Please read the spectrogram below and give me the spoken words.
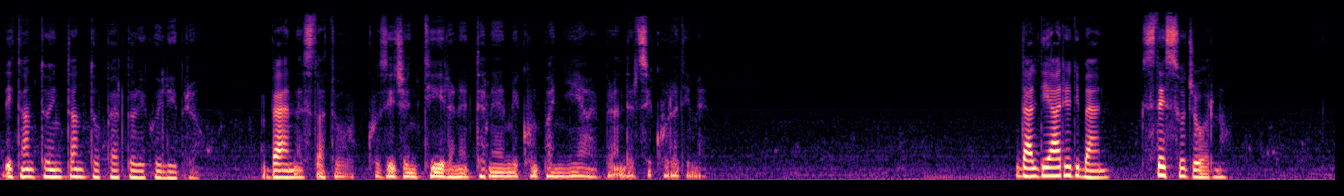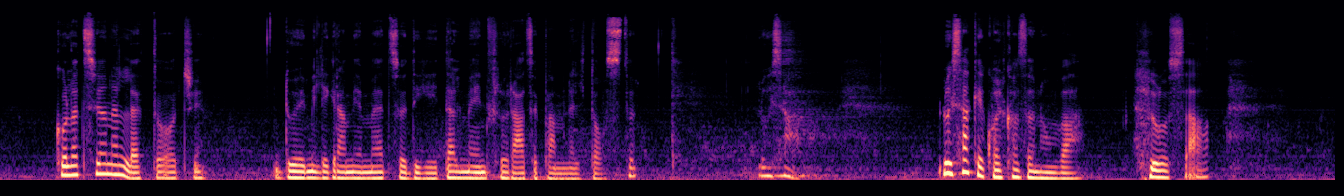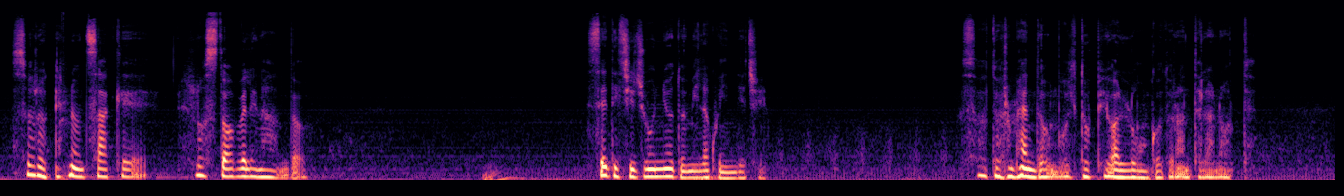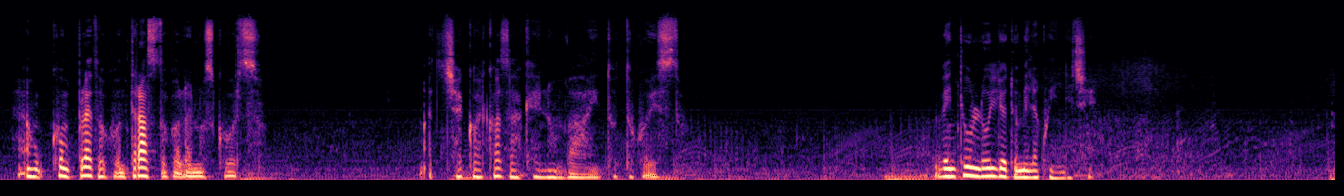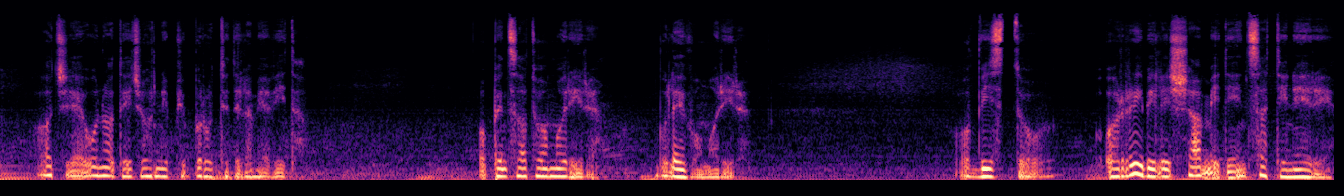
Di tanto in tanto perdo l'equilibrio. Ben è stato così gentile nel tenermi compagnia e prendersi cura di me. Dal diario di Ben, stesso giorno. Colazione a letto oggi. 2 mg e mezzo di Dalmain flurazepam nel toast. Lui sa. Lui sa che qualcosa non va. Lo sa. Solo che non sa che lo sto avvelenando. 16 giugno 2015. Sto dormendo molto più a lungo durante la notte. È un completo contrasto con l'anno scorso. Ma c'è qualcosa che non va in tutto questo. 21 luglio 2015. Oggi è uno dei giorni più brutti della mia vita. Ho pensato a morire. Volevo morire. Ho visto orribili sciami di insetti neri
